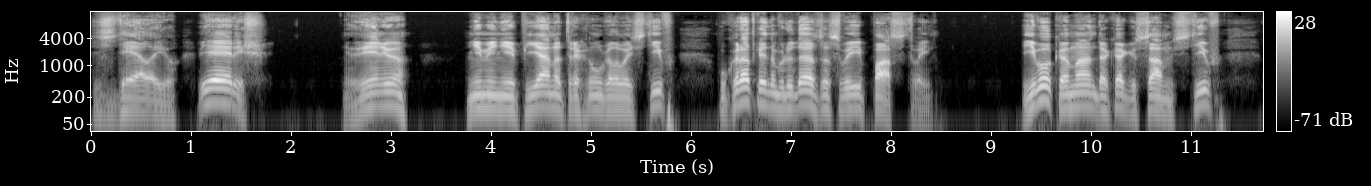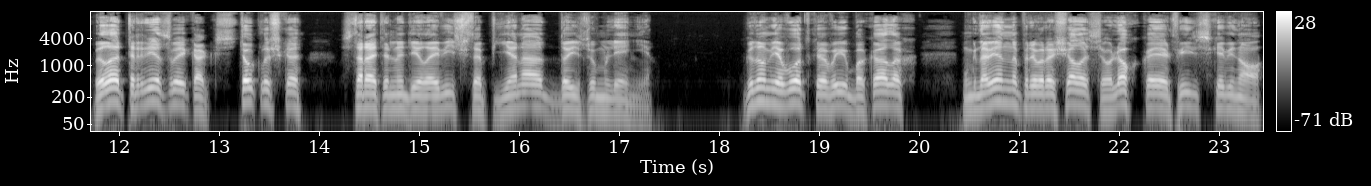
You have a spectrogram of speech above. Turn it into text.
сделаю. Веришь?» «Верю», — не менее пьяно тряхнул головой Стив, украдкой наблюдая за своей паствой. Его команда, как и сам Стив, была трезвой, как стеклышко, старательно делая вид, что пьяна до изумления. Гномья водка в их бокалах мгновенно превращалась в легкое эльфийское вино,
